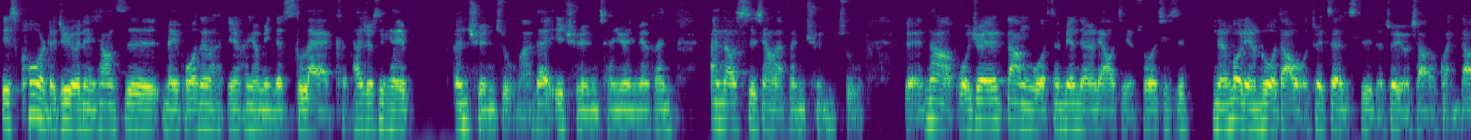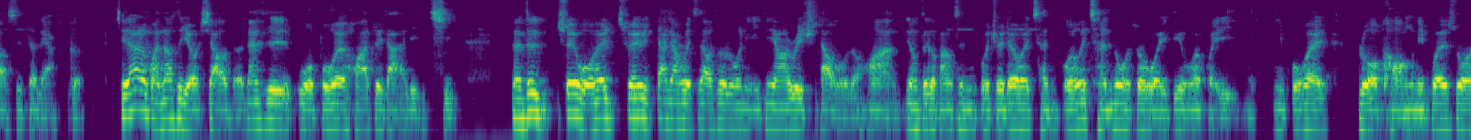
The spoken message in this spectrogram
Discord 就有点像是美国那个也很有名的 Slack，它就是可以分群组嘛，在一群成员里面分，按照事项来分群组。对，那我觉得让我身边的人了解说，其实能够联络到我最正式的、最有效的管道是这两个。其他的管道是有效的，但是我不会花最大的力气。那这，所以我会，所以大家会知道说，如果你一定要 reach 到我的话，用这个方式，我绝对会承，我会承诺说，我一定会回应你，你不会落空，你不会说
